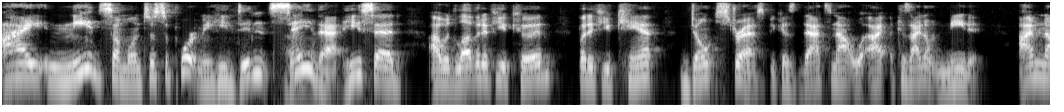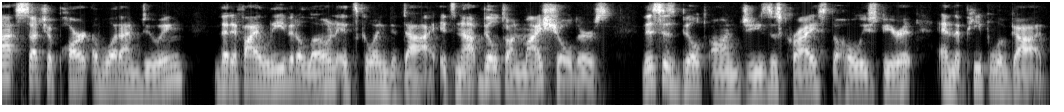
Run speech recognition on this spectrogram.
I need someone to support me. He didn't say Uh. that. He said, I would love it if you could, but if you can't, don't stress because that's not what I because I don't need it. I'm not such a part of what I'm doing that if I leave it alone, it's going to die. It's not built on my shoulders. This is built on Jesus Christ, the Holy Spirit, and the people of God.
